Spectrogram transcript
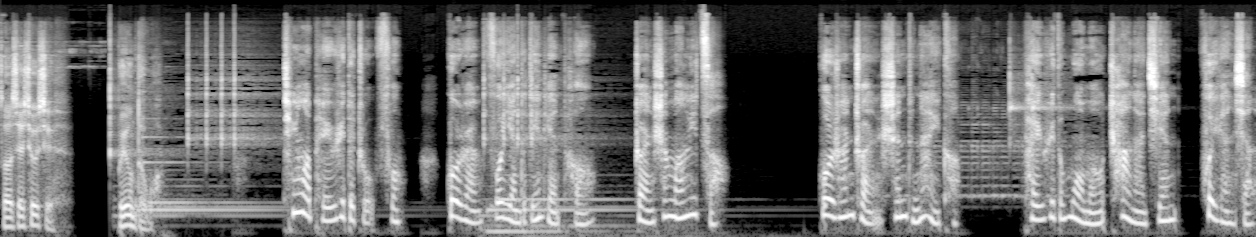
早些休息，不用等我。听了裴玉的嘱咐，顾阮敷衍的点点头，转身往里走。顾阮转身的那一刻，裴玉的墨眸刹那间晦暗下来，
